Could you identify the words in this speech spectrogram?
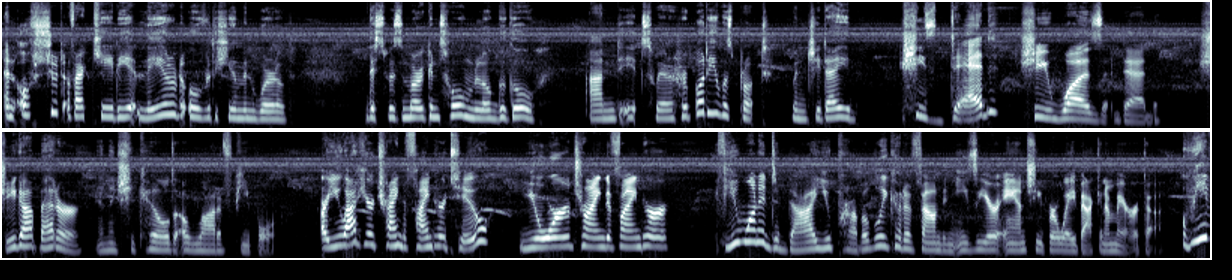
an offshoot of Arcadia layered over the human world. This was Morgan's home long ago, and it's where her body was brought when she died. She's dead? She was dead. She got better, and then she killed a lot of people. Are you out here trying to find her too? You're trying to find her? If you wanted to die, you probably could have found an easier and cheaper way back in America. We've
